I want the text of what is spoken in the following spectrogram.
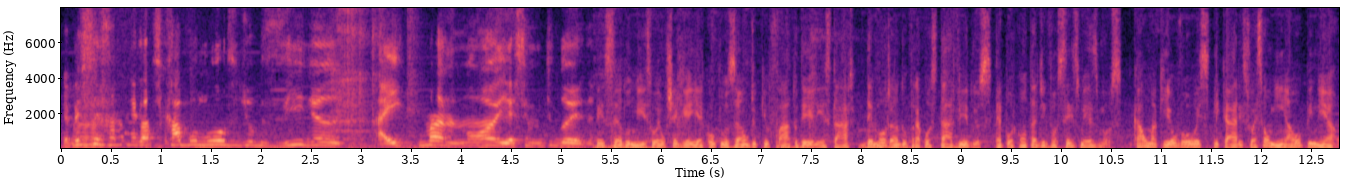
Eu pensei Ah. em fazer um negócio cabuloso de obsidian. Aí, mano, não, ia ser muito doido. Pensando nisso, eu cheguei à conclusão de que o fato dele estar demorando para postar vídeos é por conta de vocês mesmos. Calma que eu vou explicar isso é só minha opinião.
